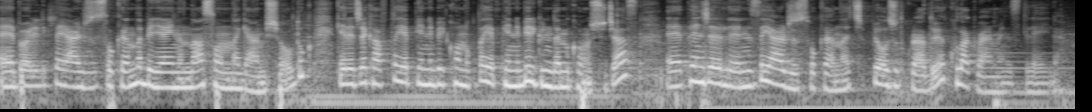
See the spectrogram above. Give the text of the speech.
Ee, böylelikle Yeryüzü Sokağı'nda bir yayınından sonuna gelmiş olduk. Gelecek hafta yepyeni bir konukla yepyeni bir gündemi konuşacağız. Ee, pencerelerinizi Yeryüzü Sokağı'na açıp Yolculuk Radyo'ya kulak vermeniz dileğiyle.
